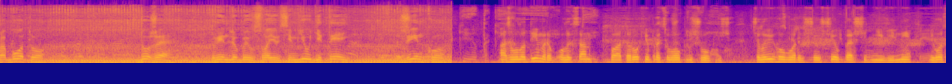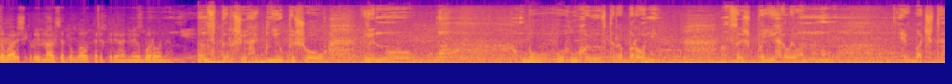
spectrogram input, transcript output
роботу. Дуже він любив свою сім'ю, дітей, жінку. А з Володимиром Олександр багато років працював пліч-опліч. Чоловік говорить, що ще в перші дні війни його товариш приєднався до лав територіальної оборони. Він з перших днів пішов. Він ну, був у Глухові в теробороні. Це ж поїхали вони. Ну, як бачите.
